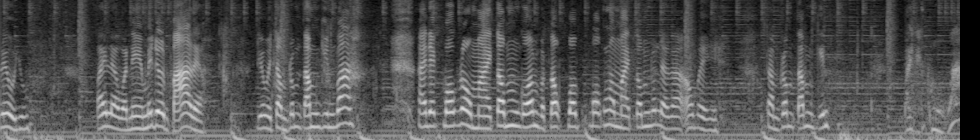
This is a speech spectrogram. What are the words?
เร็วอยู่ ไปแล้ววันนี้ไม่เดินป่าเลยเดี๋ยวไปตำต้มตำกินว่าให้เด็กปอกหน่อไม้ต้มก่อนปตกปอกปอกหน่อไม้ต้มแล้วแหละก็เอาไปตำต้มตำกิน ไปในครัวว่า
